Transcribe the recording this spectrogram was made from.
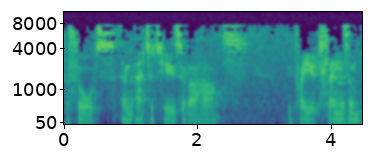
the thoughts and attitudes of our hearts. We pray you'd cleanse them.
